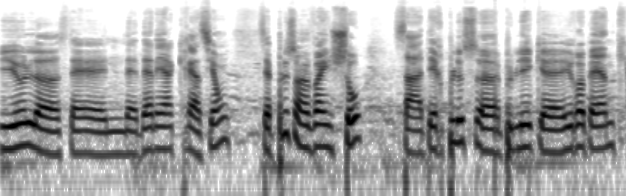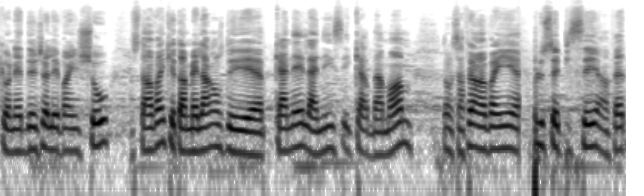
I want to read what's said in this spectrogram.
Yule, euh, c'était une des dernières créations. C'est plus un vin chaud. Ça attire plus euh, un public euh, européen qui connaît déjà les vins chauds. C'est un vin qui est un mélange des cannelle, anis et cardamome. Donc ça fait un vin plus épicé en fait.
